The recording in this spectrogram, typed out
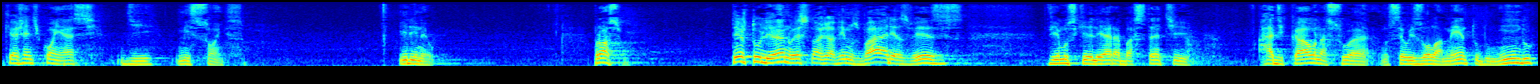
que a gente conhece de missões. Irineu. Próximo. Tertuliano, esse nós já vimos várias vezes. Vimos que ele era bastante radical na sua, no seu isolamento do mundo.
